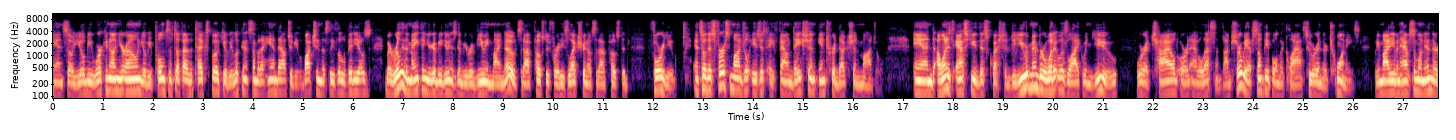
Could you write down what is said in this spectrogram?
And so you'll be working on your own. You'll be pulling some stuff out of the textbook. You'll be looking at some of the handouts. You'll be watching this, these little videos. But really, the main thing you're going to be doing is going to be reviewing my notes that I've posted for these lecture notes that I've posted for you. And so this first module is just a foundation introduction module. And I wanted to ask you this question Do you remember what it was like when you were a child or an adolescent? I'm sure we have some people in the class who are in their 20s. We might even have someone in their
